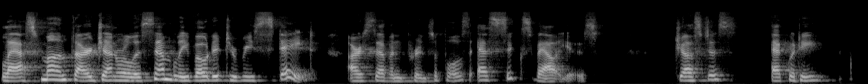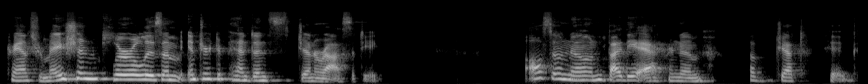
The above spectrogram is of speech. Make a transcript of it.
last month our General Assembly voted to restate our seven principles as six values justice, equity, transformation, pluralism, interdependence, generosity, also known by the acronym of JET-PIG.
